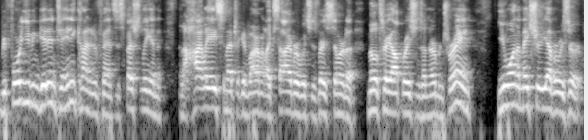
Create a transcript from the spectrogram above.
before you even get into any kind of defense, especially in, in a highly asymmetric environment like cyber, which is very similar to military operations on urban terrain, you want to make sure you have a reserve.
